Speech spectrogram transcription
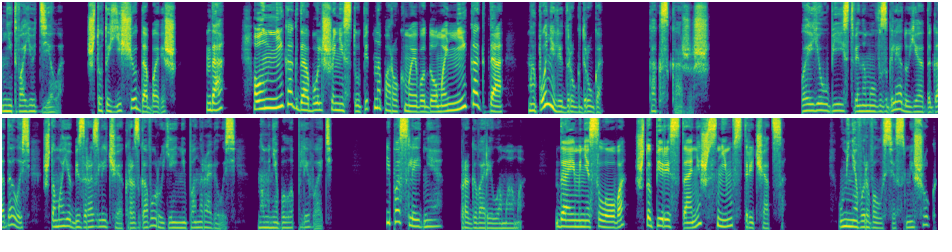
«Не твое дело. Что ты еще добавишь?» «Да? Он никогда больше не ступит на порог моего дома. Никогда. Мы поняли друг друга?» «Как скажешь». По ее убийственному взгляду я догадалась, что мое безразличие к разговору ей не понравилось, но мне было плевать. «И последнее», — проговорила мама. «Дай мне слово, что перестанешь с ним встречаться». У меня вырвался смешок,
